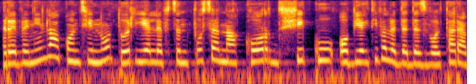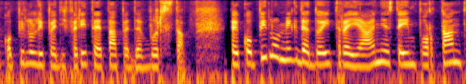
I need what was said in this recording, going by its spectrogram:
Revenind la conținuturi, ele sunt puse în acord și cu obiectivele de dezvoltare a copilului pe diferite etape de vârstă. Pe copilul mic de 2-3 ani este important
